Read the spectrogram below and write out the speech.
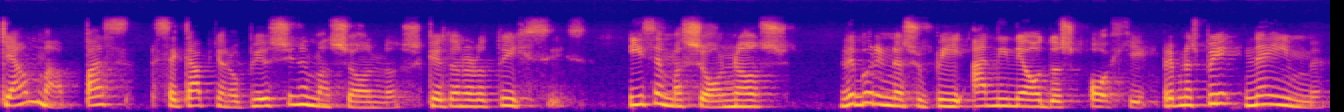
και άμα πας σε κάποιον ο οποίος είναι μασόνος και τον ρωτήσεις είσαι μασόνος, δεν μπορεί να σου πει αν είναι όντως όχι. Πρέπει να σου πει ναι είμαι.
